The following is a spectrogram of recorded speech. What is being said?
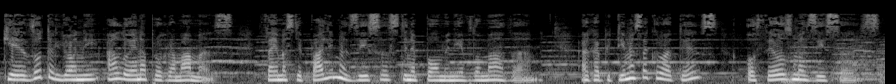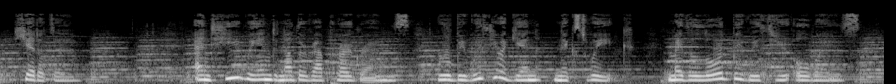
Και εδώ τελειώνει άλλο ένα πρόγραμμά μας. Θα είμαστε πάλι μαζί σας την επόμενη εβδομάδα. Αγαπητοί μας ακροατές, ο Θεός μαζί σας. Χαίρετε. And here we end another of our programs. We will be with you again next week. May the Lord be with you always.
